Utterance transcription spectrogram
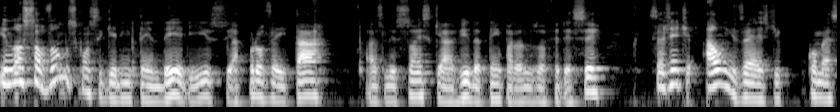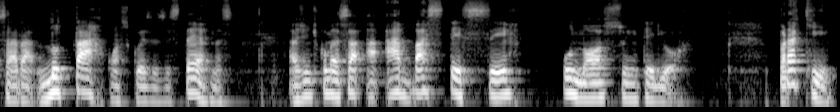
E nós só vamos conseguir entender isso e aproveitar as lições que a vida tem para nos oferecer se a gente, ao invés de começar a lutar com as coisas externas, a gente começar a abastecer o nosso interior. Para que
